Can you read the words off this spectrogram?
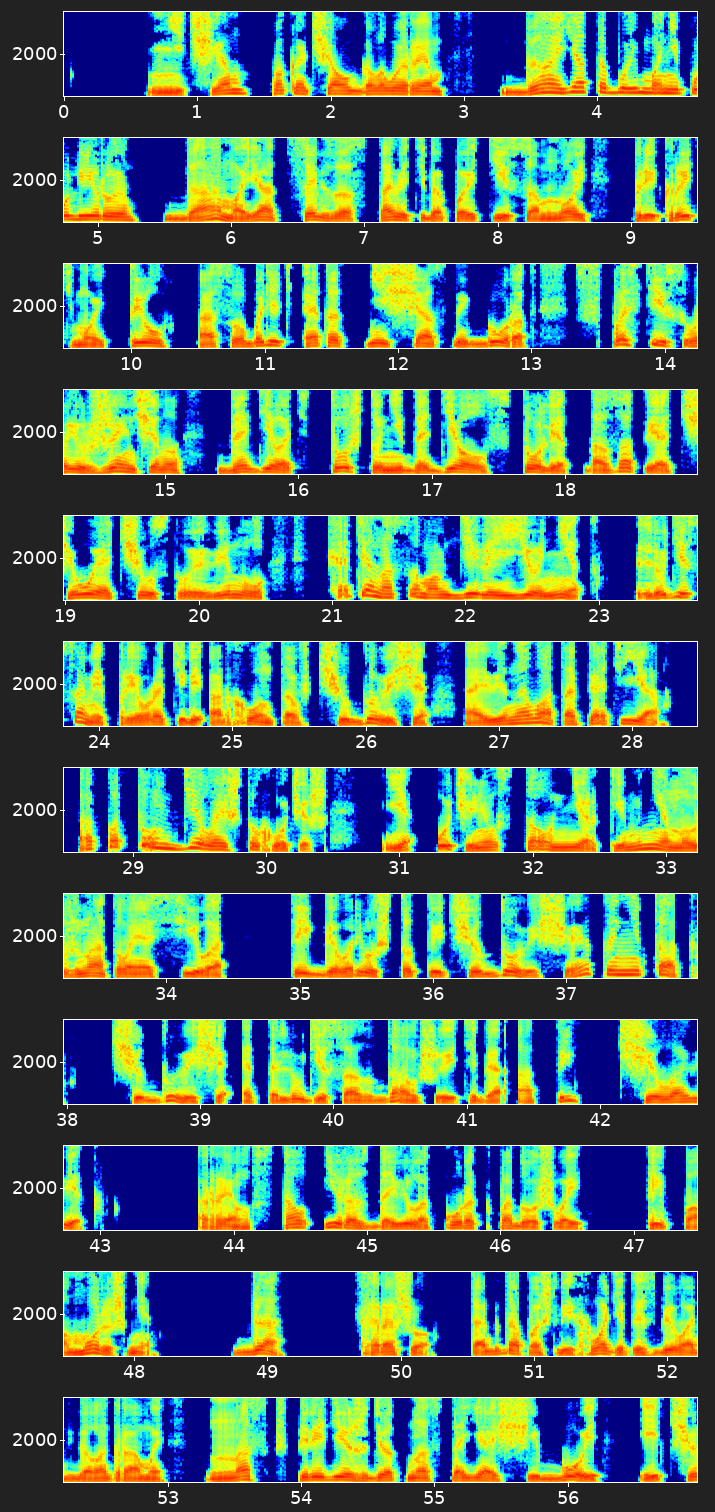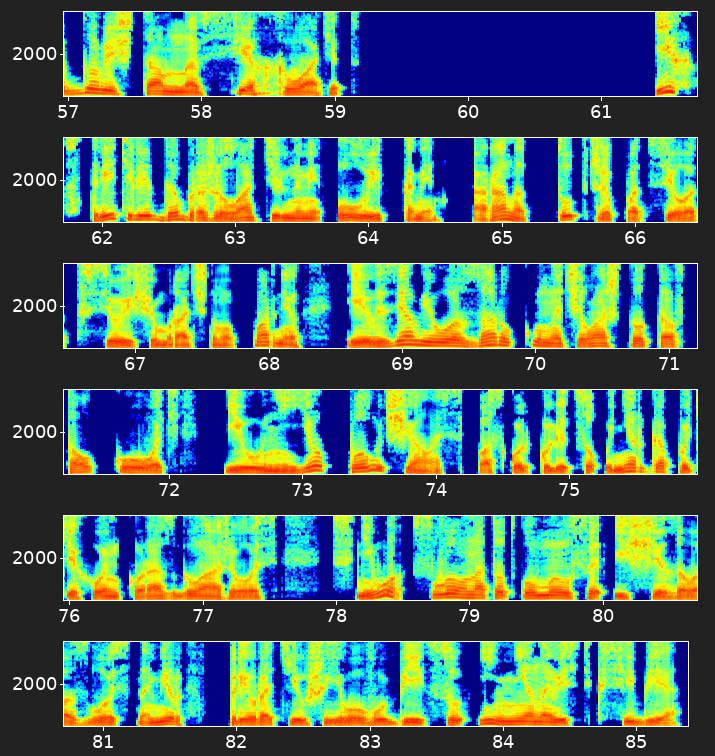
Ничем, покачал головой Рэм. Да, я тобой манипулирую. Да, моя цель заставить тебя пойти со мной, прикрыть мой тыл, освободить этот несчастный город, спасти свою женщину, доделать то, что не доделал сто лет назад и от чего я чувствую вину, хотя на самом деле ее нет. Люди сами превратили архонта в чудовище, а виноват опять я. А потом делай, что хочешь. Я очень устал, Нерк, и мне нужна твоя сила. Ты говорил, что ты чудовище. Это не так. Чудовище – это люди, создавшие тебя, а ты – человек. Рэм встал и раздавил окурок подошвой. «Ты поможешь мне?» «Да». «Хорошо. Тогда пошли, хватит избивать голограммы. Нас впереди ждет настоящий бой, и чудовищ там на всех хватит. Их встретили доброжелательными улыбками. Арана тут же подсела к все еще мрачному парню и, взяв его за руку, начала что-то втолковывать. И у нее получалось, поскольку лицо у нерга потихоньку разглаживалось. С него, словно тот умылся, исчезала злость на мир, превративший его в убийцу, и ненависть к себе.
